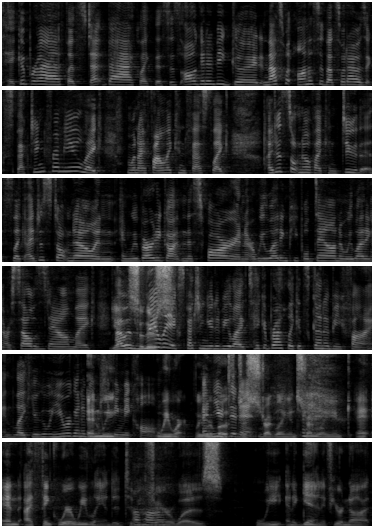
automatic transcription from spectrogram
take a breath, let's step back, like this is all gonna be good. And that's what honestly, that's what I was expecting from you. Like when I finally confessed, like, I just don't know if I can do this. Like I just don't know and and we've already gotten this far and are we letting people down? Are we letting ourselves down? Like Yeah, I was so really expecting you to be like, take a breath, like it's gonna be fine. Like you you were gonna be and we, keeping me calm. We weren't. We And were both didn't. just struggling and struggling. and, and I think where we landed, to be Uh-huh. fair, was we. And again, if you're not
